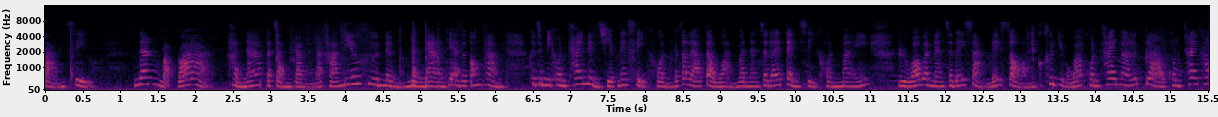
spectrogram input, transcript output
สามสี่นั่งแบบว่า หันหน้าประจันกันนะคะ นี่ก็คือหนึ่งหนึ่งงานที่อาจจะต้องทำคือจะมีคนไข้หนึ่งชิฟเนี่ยสี่คนก็จะแล้วแต่วันวันนั้นจะได้เต็มสี่คนไหม หรือว่าวันนั้นจะได้สามได้สองก็ขึ้นอยู่กับว่าคนไข้มาหรือเปล่า คนไข้เข้า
